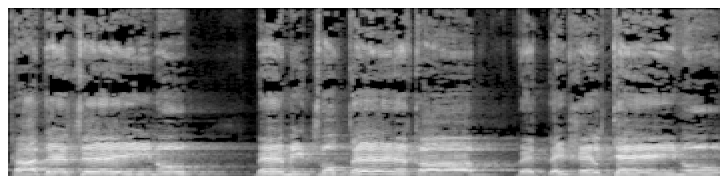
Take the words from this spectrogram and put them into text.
קדשנו במצוותיך ותן חלקנו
